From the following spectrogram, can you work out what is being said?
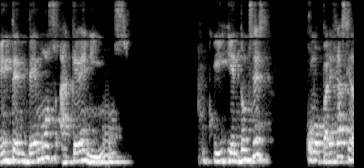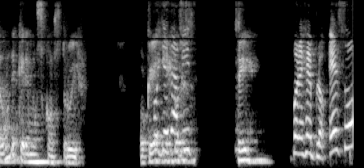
¿Entendemos a qué venimos? Y, entonces, como pareja, ¿hacia dónde queremos construir? Oye, David. Sí. Por ejemplo, eso,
